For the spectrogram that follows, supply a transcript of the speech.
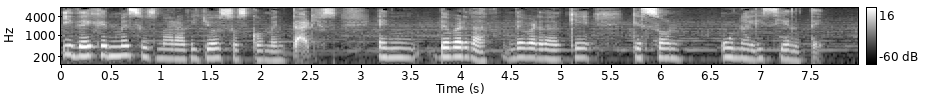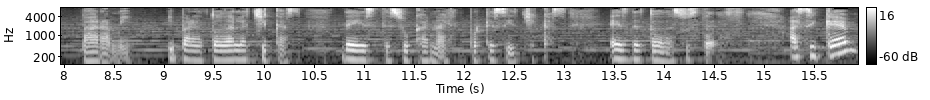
y déjenme sus maravillosos comentarios. En, de verdad, de verdad que, que son un aliciente para mí y para todas las chicas de este su canal, porque sí, chicas, es de todas ustedes. Así que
